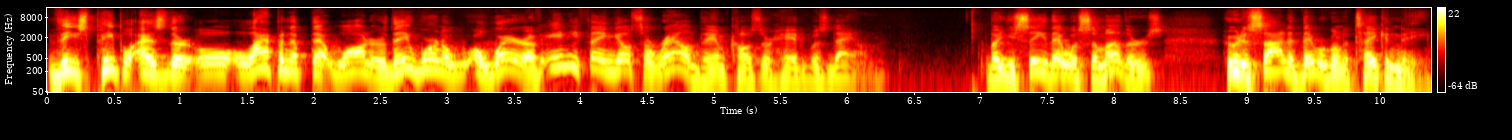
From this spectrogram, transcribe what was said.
these people, as they're lapping up that water, they weren't aware of anything else around them because their head was down. But you see, there were some others who decided they were going to take a knee.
